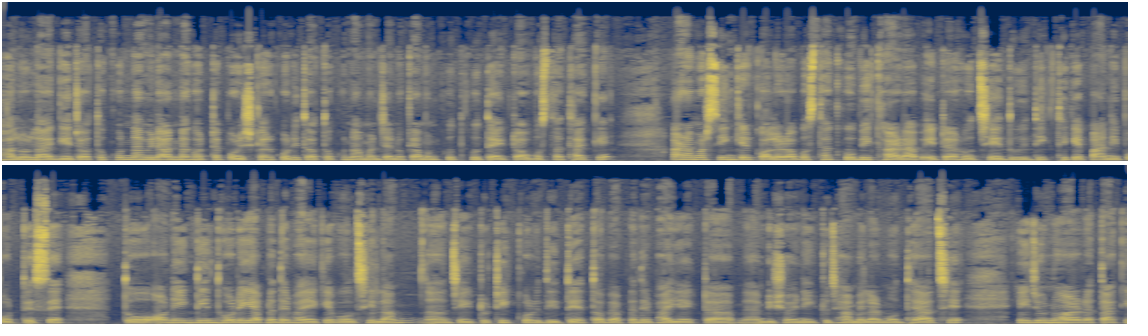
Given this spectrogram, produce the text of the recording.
ভালো লাগে, যতক্ষণ না আমি রান্নাঘরটা পরিষ্কার করি, ততক্ষণ আমার যেন কেমন খুঁতখুঁতে একটা অবস্থা থাকে। আর আমার সিঙ্কের কলের অবস্থা খুবই খারাপ, এটা হচ্ছে দুই দিক থেকে পানি পড়তেছে। তো অনেক দিন ধরেই আপনাদের ভাইয়াকে বলছিলাম যে একটু ঠিক করে দিতে, তবে আপনাদের ভাইয়া একটা বিষয় নিয়ে একটু ঝামেলার মধ্যে আছে। এই জন্য আর তাকে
